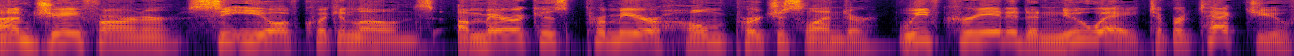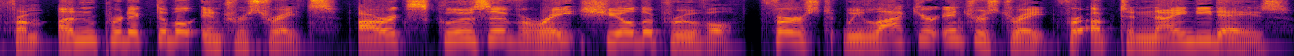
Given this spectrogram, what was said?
I'm Jay Farner, CEO of Quicken Loans, America's premier home purchase lender. We've created a new way to protect you from unpredictable interest rates. Our exclusive Rate Shield approval. First, we lock your interest rate for up to 90 days.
